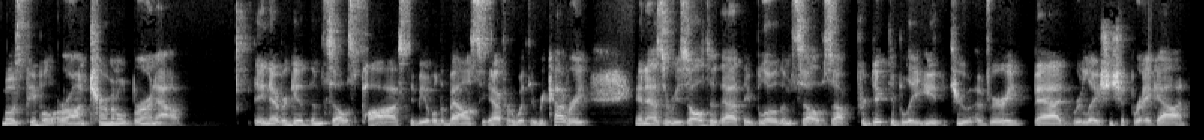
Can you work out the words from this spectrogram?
Most people are on terminal burnout. They never give themselves pause to be able to balance the effort with the recovery. And as a result of that, they blow themselves up predictably either through a very bad relationship breakout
